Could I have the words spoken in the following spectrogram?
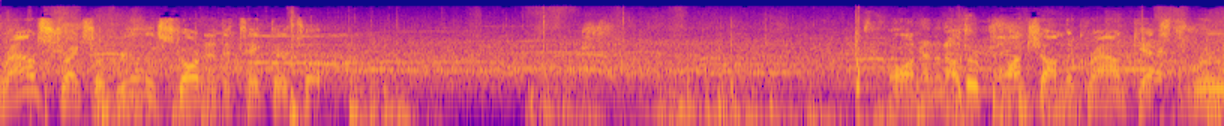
ground strikes are really starting to take their toll. Oh, and another punch on the ground gets through.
